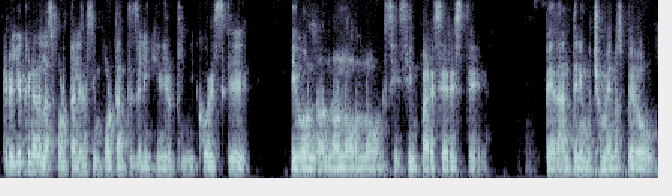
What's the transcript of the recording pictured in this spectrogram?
creo yo que una de las fortalezas importantes del ingeniero químico es que, digo, no, no, no, no, sin parecer este pedante ni mucho menos, pero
